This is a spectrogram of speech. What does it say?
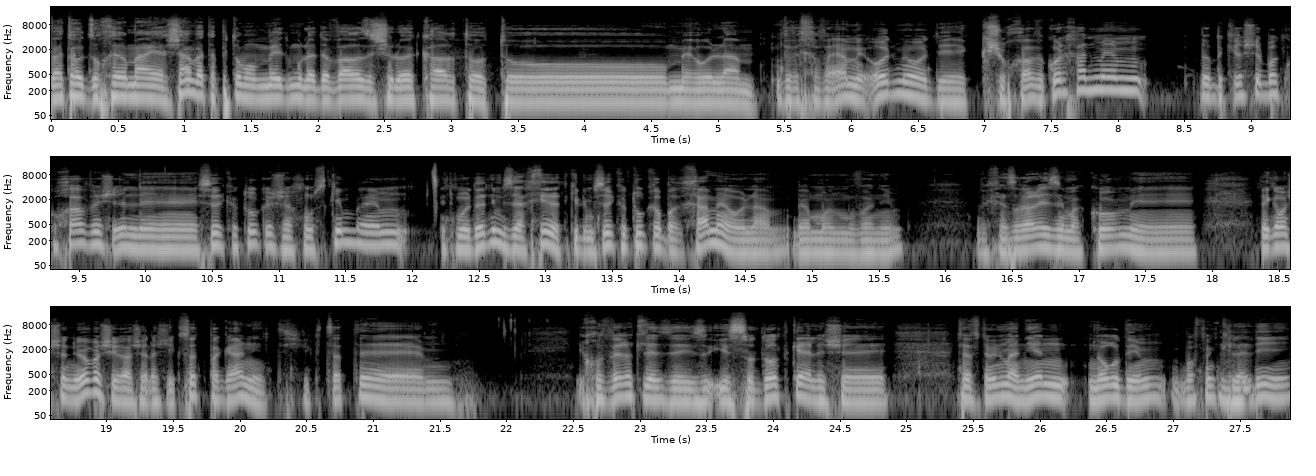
ואתה עוד זוכר מה היה שם, ואתה פתאום עומד מול הדבר הזה שלא הכרת אותו מעולם. וזו חוויה מאוד מאוד אה, קשוחה, וכל אחד מהם, במקרה של בר כוכב ושל אה, סירקה טורקה שאנחנו עוסקים בהם, התמודד עם זה אחרת. כאילו, אם סירקה טורקה ברחה מהעולם בהמון מובנים, וחזרה לאיזה מקום, זה גם מה שאני אוהב בשירה שלה, שהיא קצת פגאנית, שהיא קצת... אה, היא חוזרת לאיזה יס- יסודות כאלה ש... אתה יודע, זה תמיד מעניין נורדים באופן כללי,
